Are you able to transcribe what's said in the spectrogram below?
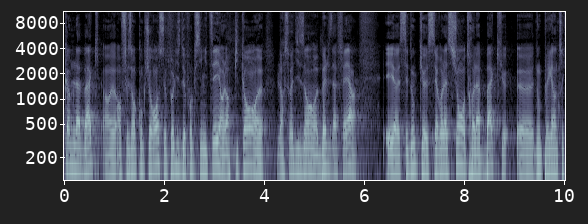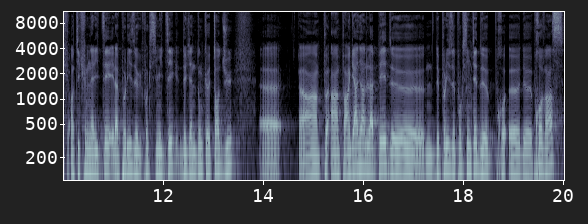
comme la BAC en, faisant concurrence aux polices de proximité et en leur piquant leurs soi-disant belles affaires. Et euh, c'est donc euh, ces relations entre la BAC, euh, donc brigade anti- anticriminalité, et la police de proximité deviennent donc euh, tendues. Un, gardien de la paix de, police de proximité de, pro- de province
